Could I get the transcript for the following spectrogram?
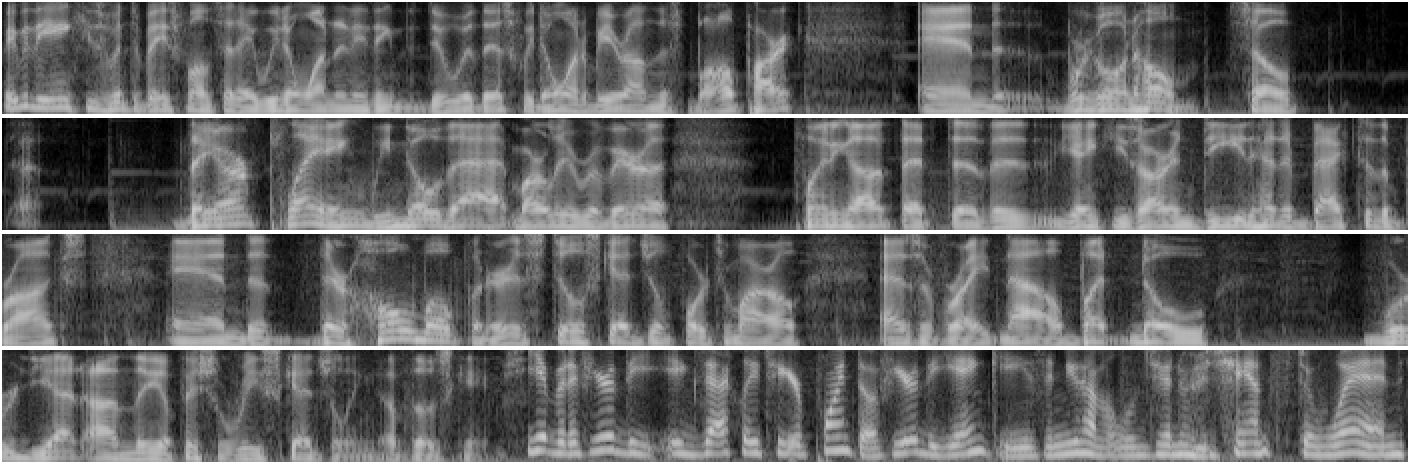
Maybe the Yankees went to baseball and said, "Hey, we don't want anything to do with this. We don't want to be around this ballpark, and we're going home." So uh, they aren't playing. We know that. Marly Rivera pointing out that uh, the Yankees are indeed headed back to the Bronx, and uh, their home opener is still scheduled for tomorrow as of right now, but no word yet on the official rescheduling of those games. Yeah, but if you're the exactly to your point though, if you're the Yankees and you have a legitimate chance to win,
